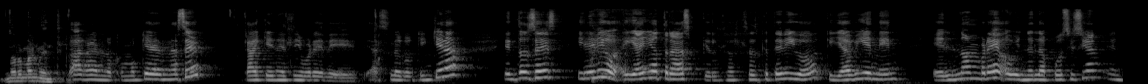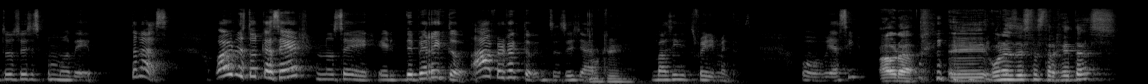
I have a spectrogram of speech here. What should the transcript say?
normalmente. háganlo como quieran hacer. Cada quien es libre de hacerlo con quien quiera. Entonces, y le digo, y hay otras, que las que te digo, que ya vienen el nombre o viene la posición. Entonces es como de tras. Hoy nos toca hacer, no sé, el de perrito. Ah, perfecto. Entonces ya Ok. vas y experimentas. O así. Ahora, eh, una de estas tarjetas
